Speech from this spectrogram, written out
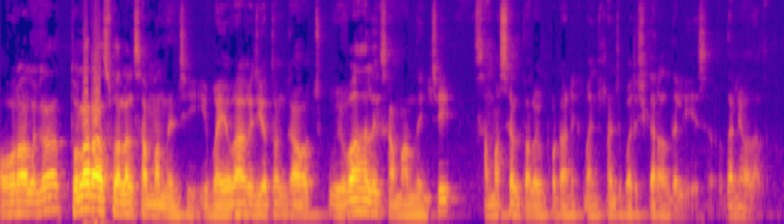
ఓవరాల్గా తులరాశి వాళ్ళకి సంబంధించి ఈ వైవాహిక జీవితం కావచ్చు వివాహాలకు సంబంధించి సమస్యలు తొలగిపోవడానికి మంచి మంచి పరిష్కారాలు తెలియజేశారు. ధన్యవాదాలు.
